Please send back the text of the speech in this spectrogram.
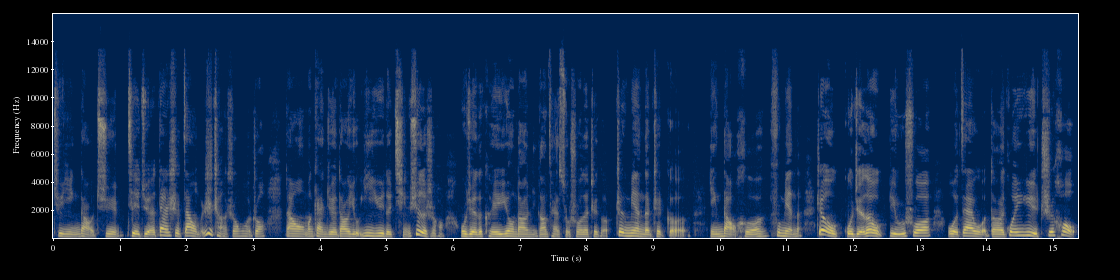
去引导去解决。但是在我们日常生活中，当我们感觉到有抑郁的情绪的时候，我觉得可以用到你刚才所说的这个正面的这个。引导和负面的，这个我觉得，比如说我在我的婚育之后，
